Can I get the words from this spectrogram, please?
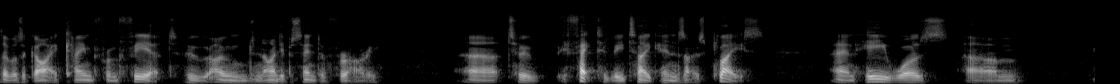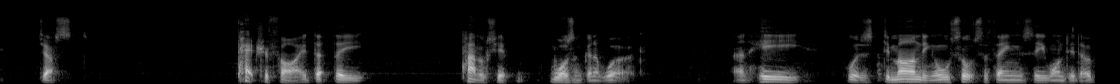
there was a guy came from Fiat who owned 90% of Ferrari uh, to effectively take Enzo's place, and he was um, just petrified that the paddle shift wasn't going to work. And he was demanding all sorts of things. He wanted a,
